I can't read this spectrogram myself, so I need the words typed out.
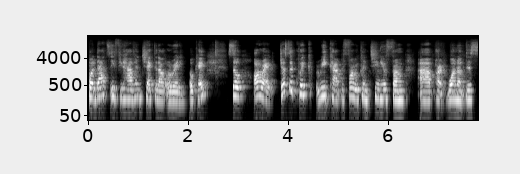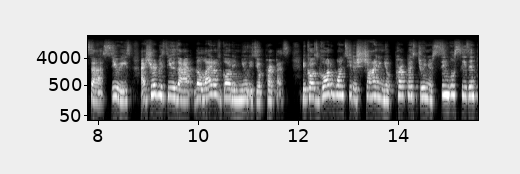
But that's if you haven't checked it out already, okay? So, all right, just a quick recap before we continue from uh, part one of this uh, series. I shared with you that the light of God in you is your purpose because God wants you to shine in your purpose during your single season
